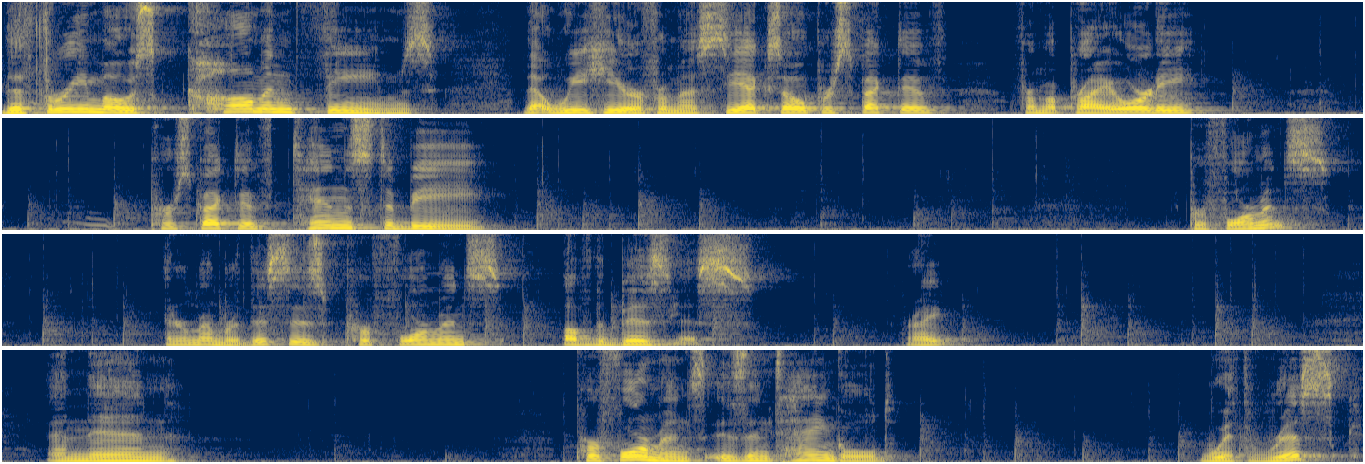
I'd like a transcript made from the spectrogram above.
the three most common themes that we hear from a CXO perspective, from a priority perspective, tends to be performance. And remember, this is performance of the business, right? And then performance is entangled with risk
